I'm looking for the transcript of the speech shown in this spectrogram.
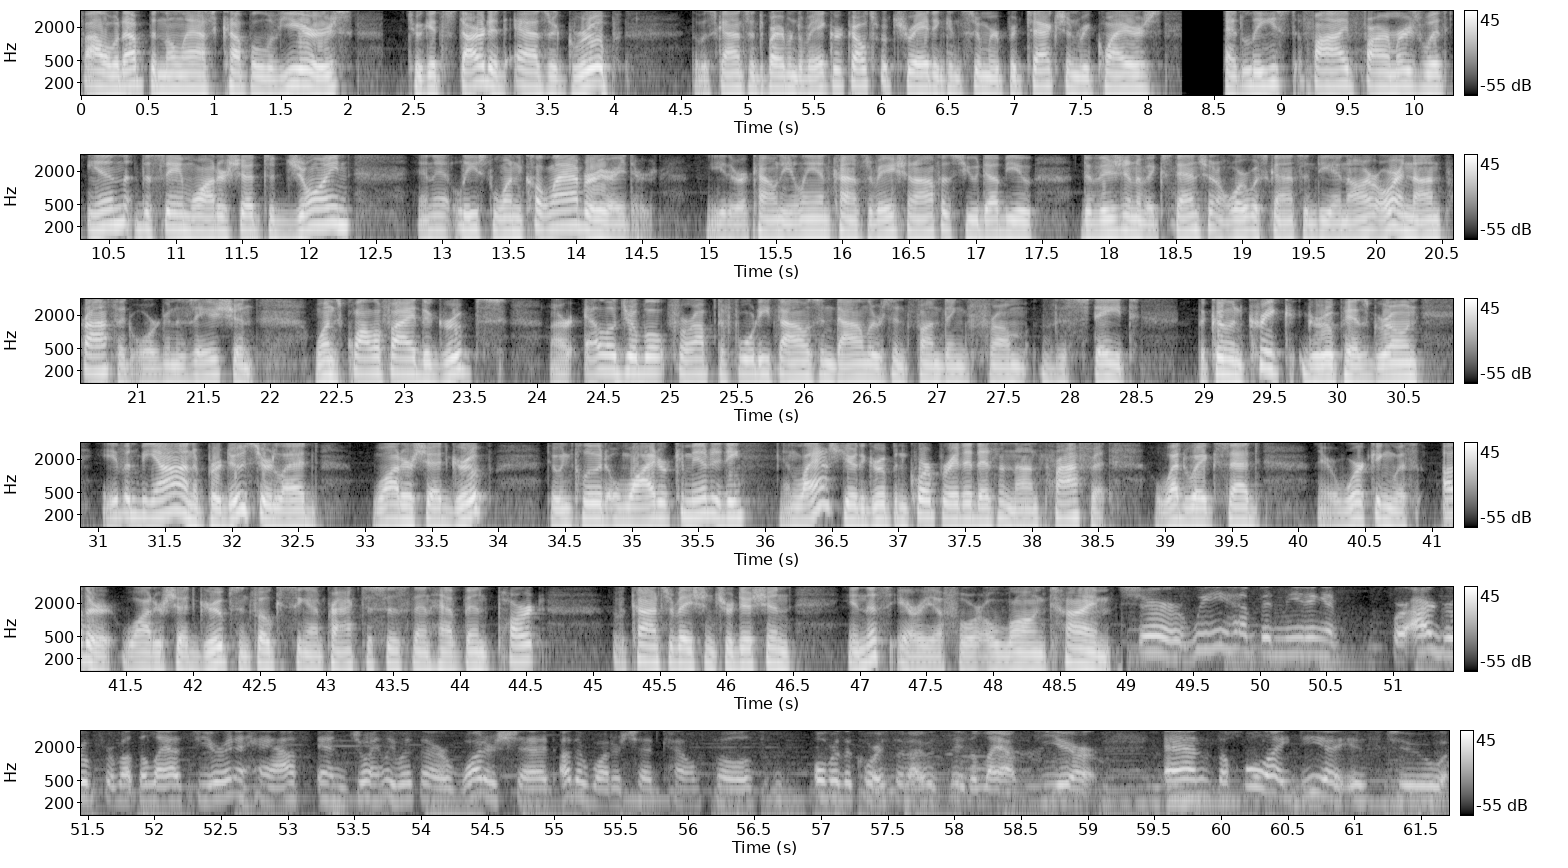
followed up in the last couple of years. To get started as a group, the Wisconsin Department of Agricultural Trade and Consumer Protection requires at least five farmers within the same watershed to join and at least one collaborator, either a county land conservation office, UW Division of Extension, or Wisconsin DNR, or a nonprofit organization. Once qualified, the groups are eligible for up to $40,000 in funding from the state. The Coon Creek group has grown even beyond a producer led watershed group to include a wider community. And last year, the group incorporated as a nonprofit. Wedwick said they are working with other watershed groups and focusing on practices that have been part of a conservation tradition in this area for a long time. Sure, we have been meeting at, for our group for about the last year and a half and jointly with our watershed, other watershed councils over the course of, I would say, the last year. And the whole idea is to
